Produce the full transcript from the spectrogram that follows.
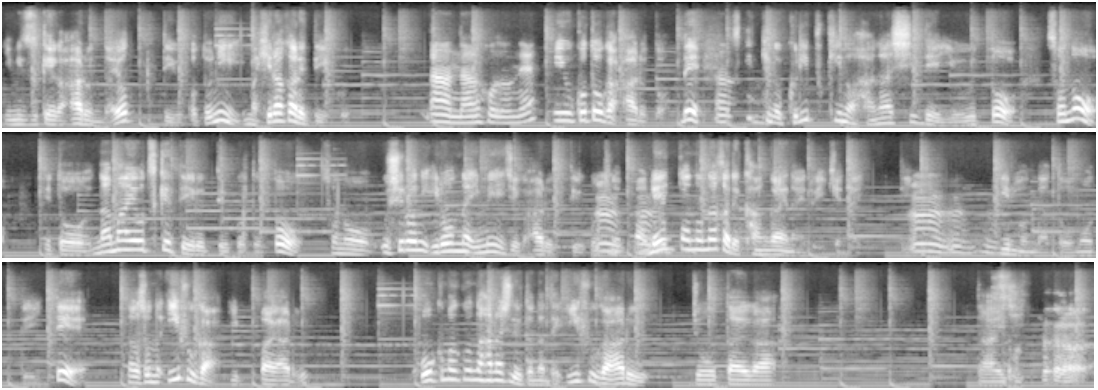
意味付けがあるんだよっていうことに、まあ、開かれていく。あなるほどね。っていうことがあると。で、さっきのクリプキの話で言うとそのえっと、名前を付けているっていうこととその後ろにいろんなイメージがあるっていうことの、うんうん、まあ、連関の中で考えないといけないっていう議論だと思っていてだからその if がいっぱいある。大熊君の話で言うとなんて if がある状態が大事。だから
